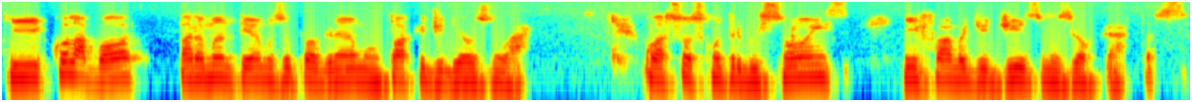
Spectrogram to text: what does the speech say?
que colaboram para mantermos o programa Um Toque de Deus no ar, com as suas contribuições em forma de dízimos e ofertas.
